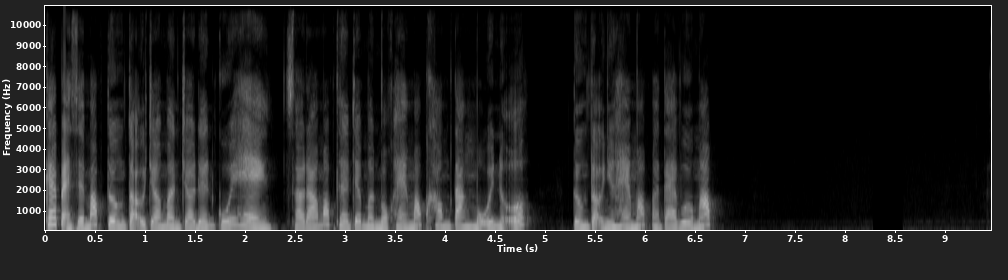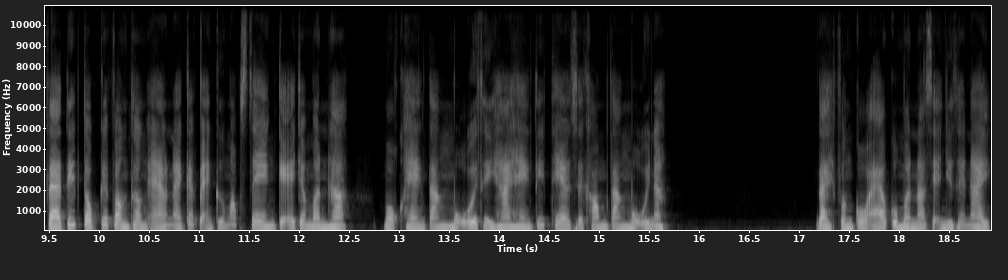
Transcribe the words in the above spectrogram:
Các bạn sẽ móc tương tự cho mình cho đến cuối hàng, sau đó móc thêm cho mình một hàng móc không tăng mũi nữa tương tự như hàng móc mà ta vừa móc. Và tiếp tục cái phần thân áo này, các bạn cứ móc xen kẽ cho mình ha. Một hàng tăng mũi thì hai hàng tiếp theo sẽ không tăng mũi nè. Đây, phần cổ áo của mình nó sẽ như thế này.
